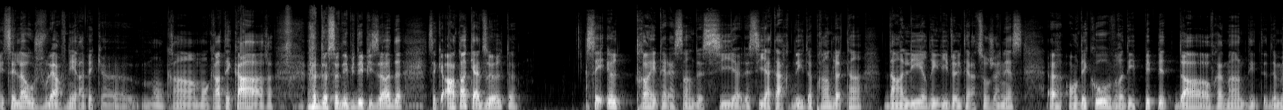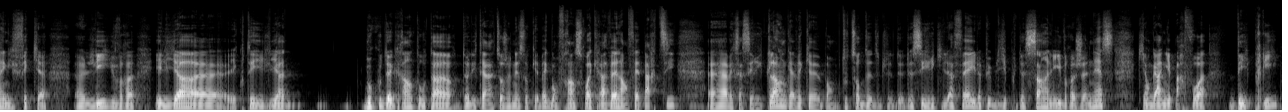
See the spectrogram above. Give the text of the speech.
et c'est là où je voulais revenir avec euh, mon, grand, mon grand écart de ce début d'épisode, c'est qu'en tant qu'adulte, c'est ultra intéressant de s'y, de s'y attarder, de prendre le temps d'en lire des livres de littérature jeunesse. Euh, on découvre des pépites d'or, vraiment des, de, magnifiques euh, livres. Il y a, euh, écoutez, il y a beaucoup de grands auteurs de littérature jeunesse au Québec. Bon, François Gravel en fait partie, euh, avec sa série Clank, avec euh, bon, toutes sortes de, de, séries qu'il a fait. Il a publié plus de 100 livres jeunesse qui ont gagné parfois des prix.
